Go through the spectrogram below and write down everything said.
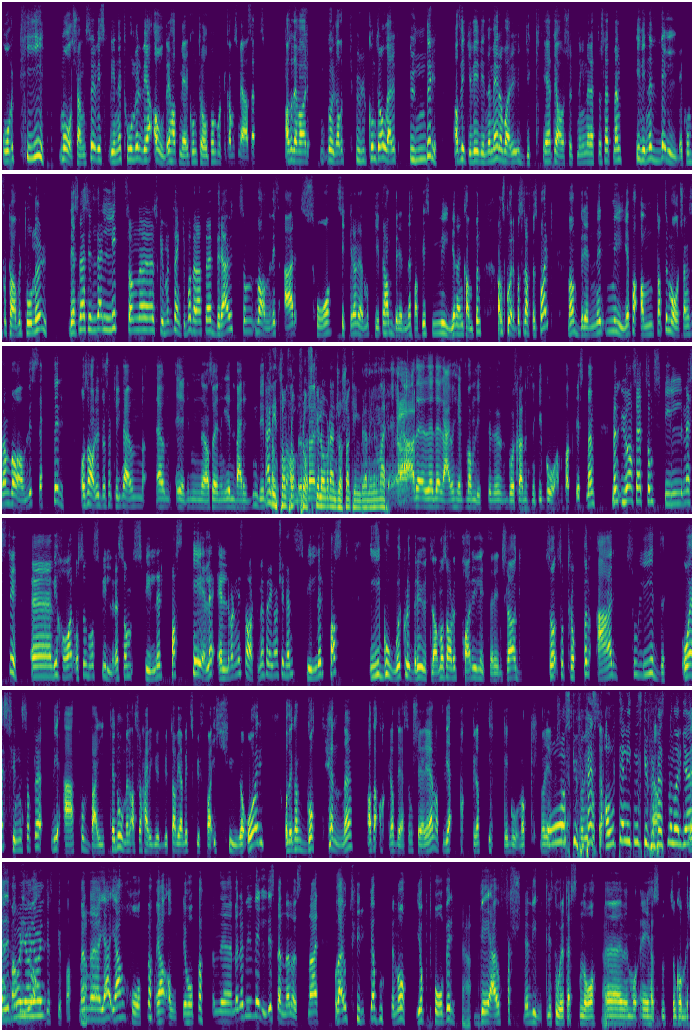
over ti målsjanser. Vi vinner 2-0. Vi har aldri hatt mer kontroll på en bortekamp som jeg har sett. Altså det var, Norge hadde full kontroll. Det er et under at vi ikke vinner mer, og bare udyktighet i avslutningene, rett og slett. Men vi vinner veldig komfortabelt 2-0. Det som jeg synes er litt sånn uh, skummelt å tenke på, det er at uh, Braut, som vanligvis er så sikker alene mot keeper, han brenner faktisk mye den kampen. Han skårer på straffespark, men han brenner mye på antatte målsjanser han vanligvis setter. Og så har du Joshua King, det er jo en, det er jo en egen altså en, en verden. De Det er litt sånn floskel over den Joshua King-brenningen der. Ja, det, det, det er jo helt vanvittig. Det går, skal nesten ikke gå an, faktisk. Men, men uansett, sånn spillmessig eh, Vi har også noen spillere som spiller fast. Hele elveren vi starter med, for en gangs skyld, den spiller fast i gode klubber i utlandet. Og så har du et par eliteserieinnslag. Så, så troppen er solid. Og jeg syns at det, vi er på vei til noe. Men altså, herregud, gutta, vi har blitt skuffa i 20 år. Og det kan godt hende at det er akkurat det som skjer igjen. At vi er akkurat ikke gode nok. når det gjelder Å, skuffefest! Alltid en liten skuffefest med Norge! Det, man Oi, blir jo oi, oi! alltid skuffa. Men eh, jeg, jeg har håpet, og jeg har alltid håpet. Men, uh, men det blir veldig spennende den høsten her. Og det er jo Tyrkia borte nå, i oktober. Ja. Det er jo første virkelig store testen nå eh, må- i høsten som kommer.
